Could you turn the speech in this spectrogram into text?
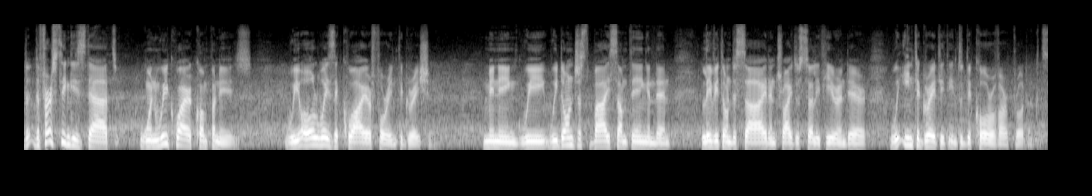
the, the first thing is that when we acquire companies, we always acquire for integration. Meaning we, we don't just buy something and then leave it on the side and try to sell it here and there. We integrate it into the core of our products.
